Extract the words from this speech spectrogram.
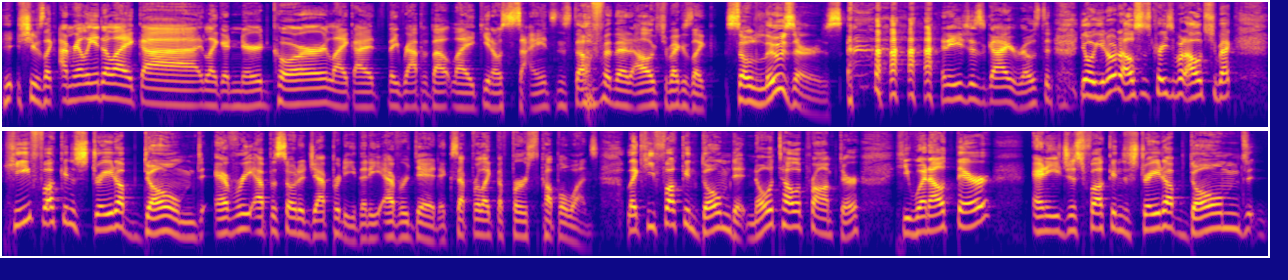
He- she was like i'm really into like uh like a nerdcore like i they rap about like you know science and stuff. And then alex trebek is like so losers. And he just guy roasted. Yo you know what else is crazy about alex trebek? He fucking straight up domed every episode of jeopardy that he ever did except for like the first couple ones. Like he fucking domed it. No teleprompter. He went out there and he just fucking straight up domed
